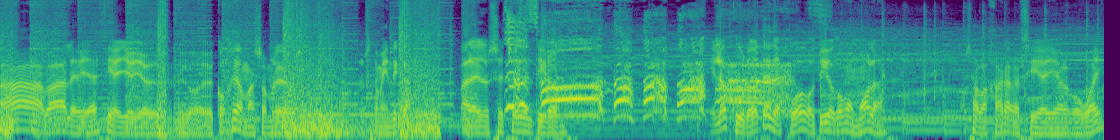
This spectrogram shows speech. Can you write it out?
Ah, vale, ya decía yo, yo digo, he cogido más sombreros. Los que me indican. Vale, los he hecho del tirón. Qué locurote de juego, tío, cómo mola. Vamos a bajar a ver si hay algo guay.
